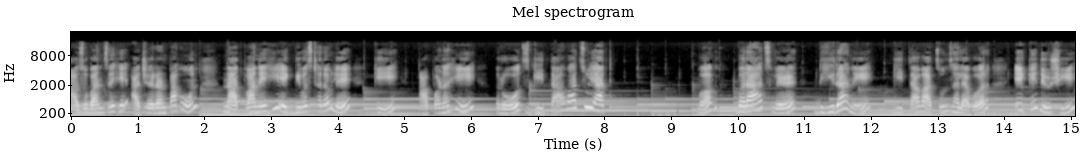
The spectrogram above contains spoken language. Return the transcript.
आजोबांचे हे आचरण पाहून नातवानेही एक दिवस ठरवले की आपणही रोज गीता वाचूयात. मग बराच वेळ धीराने गीता वाचून झाल्यावर एके दिवशी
